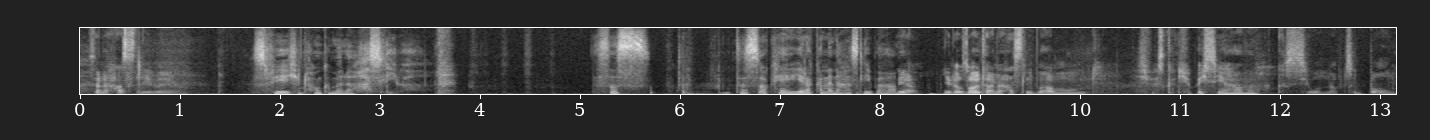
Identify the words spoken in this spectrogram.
Das ist eine Hassliebe, ja. Das ist wie ich und Honkemelle. Hassliebe. Das ist. Das ist okay. Jeder kann eine Hassliebe haben. Ja, jeder sollte eine Hassliebe haben, um Ich weiß gar nicht, ob ich sie habe. Aggressionen abzubauen.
